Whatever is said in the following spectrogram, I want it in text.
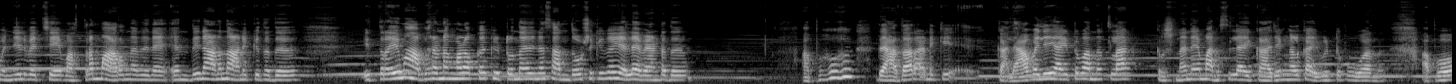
മുന്നിൽ വെച്ച് വസ്ത്രം മാറുന്നതിന് എന്തിനാണ് നാണിക്കുന്നത്? ഇത്രയും ആഭരണങ്ങളൊക്കെ കിട്ടുന്നതിനെ സന്തോഷിക്കുകയല്ലേ വേണ്ടത്? അപ്പോൾ രാധാറാണിക്ക് കലാവലിയായിട്ട് വന്നിട്ടുള്ള കൃഷ്ണനെ മനസ്സിലായി കാര്യങ്ങൾ കൈവിട്ട് പോവാന്ന്. അപ്പോൾ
